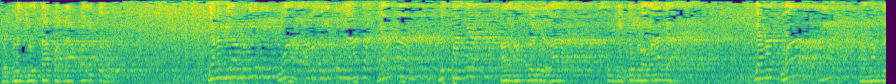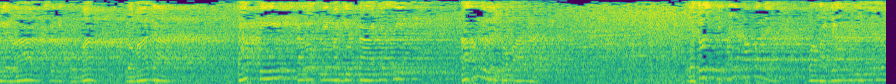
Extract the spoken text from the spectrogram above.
20 juta apa berapa gitu. Jangan bilang begini, wah kalau segitu nggak ada. Jangan. Depannya, Alhamdulillah segitu belum ada. Jangan, wah hmm, Alhamdulillah segitu mah belum ada. Tapi kalau 5 juta aja sih, Alhamdulillah ada. Ya terus sisanya kapan ya? Nggak jadi saya.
